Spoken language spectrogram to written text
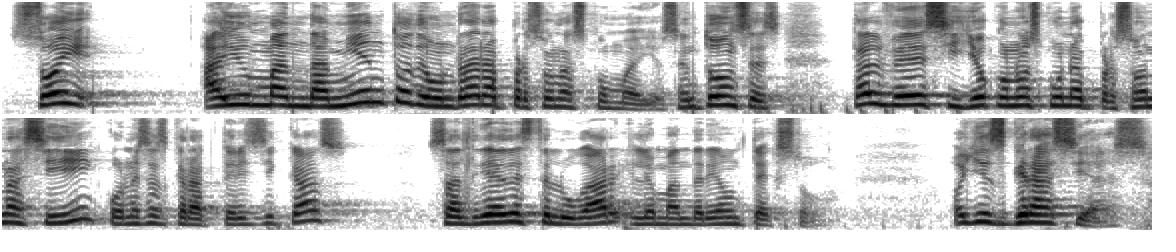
Soy hay un mandamiento de honrar a personas como ellos. Entonces, tal vez si yo conozco una persona así, con esas características, saldría de este lugar y le mandaría un texto. Oyes, gracias,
